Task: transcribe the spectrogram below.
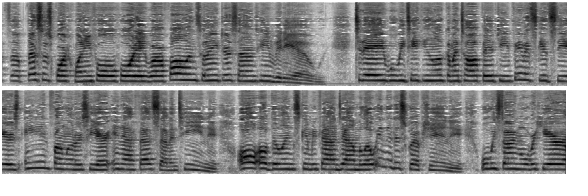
What's up, this is Square 2448, we're Farming Simulator 17 video. Today, we'll be taking a look at my top 15 favorite skid steers and front loaders here in FS17. All of the links can be found down below in the description. We'll be starting over here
